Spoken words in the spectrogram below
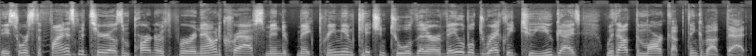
They source the finest materials and partner with renowned craftsmen to make premium kitchen tools that are available directly to you guys without the markup. Think about that.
